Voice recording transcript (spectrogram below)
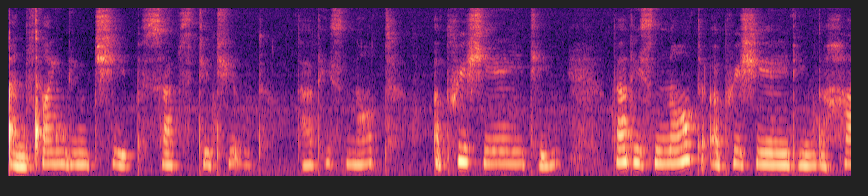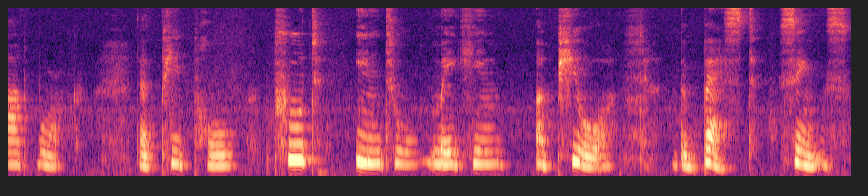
and finding cheap substitute. That is not appreciating. That is not appreciating the hard work that people put into making a pure the best things,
